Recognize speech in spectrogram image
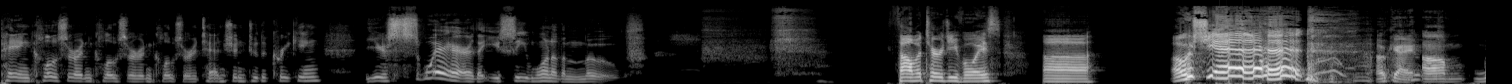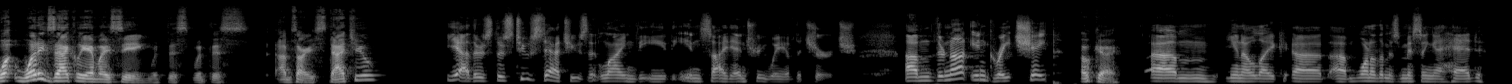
paying closer and closer and closer attention to the creaking, you swear that you see one of them move. Thaumaturgy voice. Uh, oh shit! Okay. Um. What what exactly am I seeing with this with this? I'm sorry, statue. Yeah, there's there's two statues that line the the inside entryway of the church. Um, they're not in great shape. Okay. Um, you know, like uh, um, one of them is missing a head.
